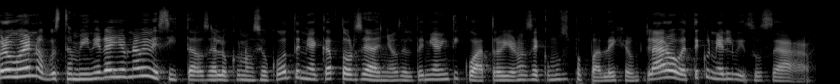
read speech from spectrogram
Pero bueno, pues también era ya una bebecita, o sea, lo conoció cuando tenía 14 años, él tenía 24, y yo no sé cómo sus papás le dijeron, claro, vete con Elvis, o sea.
